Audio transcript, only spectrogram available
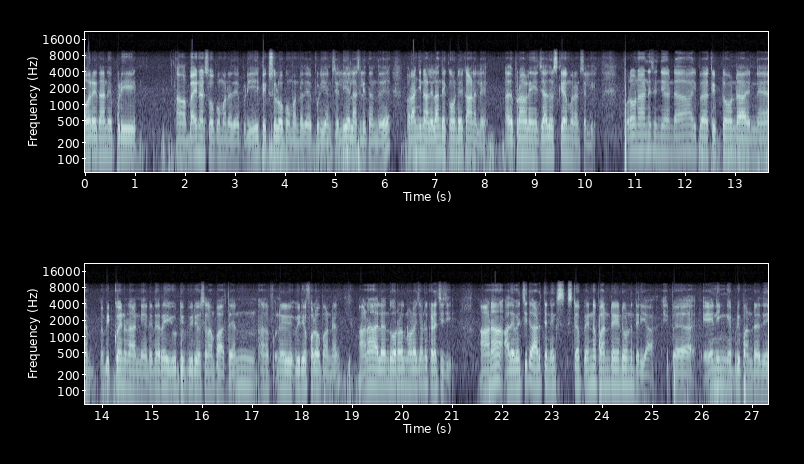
அவரே தான் எப்படி பைனான்ஸ் ஓப்பன் பண்ணுறது எப்படி பிக்சல் ஓப்பன் பண்ணுறது எப்படின்னு சொல்லி எல்லாம் சொல்லி தந்து ஒரு அஞ்சு நாளெல்லாம் அந்த அக்கௌண்ட்டே காணல. அதுக்கப்புறம் விளங்கிச்சு அது ஒரு ஸ்கேமர்னு சொல்லி. அப்புறம் நான் என்ன செஞ்சேன்டா? இப்போ கிரிப்டோண்டா என்ன? பிட்காயின் நான் நிறைய யூடியூப் வீடியோஸ் எல்லாம் பார்த்தேன். வீடியோ ஃபாலோ பண்ணேன். ஆனால் அதுலேருந்து ஓரளவுக்கு நாலேஜ் வந்து கிடச்சிச்சு. ஆனால் அதை வச்சுட்டு அடுத்த நெக்ஸ்ட் ஸ்டெப் என்ன பண்ணுறேன்ட்டு ஒன்றும் தெரியா. இப்போ ஏர்னிங் எப்படி பண்ணுறது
